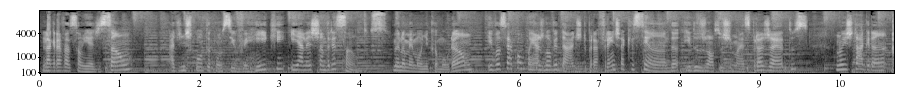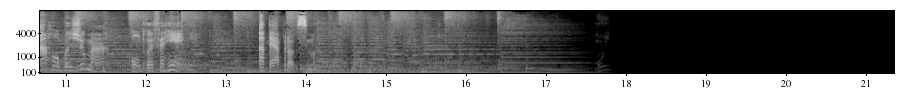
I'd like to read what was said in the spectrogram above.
Na gravação e edição, a gente conta com Silvio Henrique e Alexandre Santos. Meu nome é Mônica Mourão e você acompanha as novidades do Pra Frente Aqui Se Anda e dos nossos demais projetos no Instagram, gilmar.frn. Até a próxima!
